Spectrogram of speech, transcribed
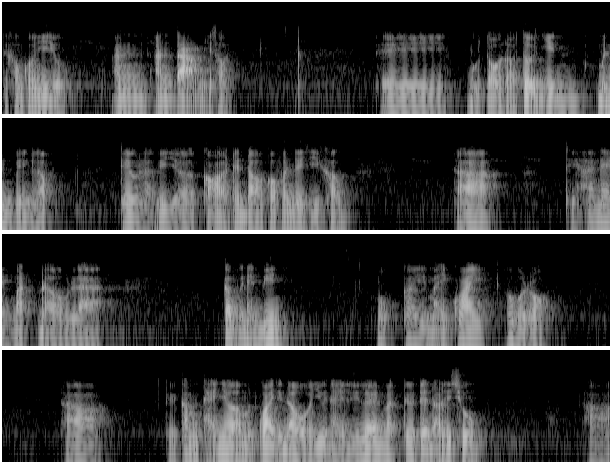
Chứ không có nhiều. Ăn ăn tạm vậy thôi. Thì buổi tối đó tự nhiên mình với lộc kêu là bây giờ coi ở trên đó có vấn đề gì không? Đó. Thì hai anh em bắt đầu là cầm cái đèn pin, một cây máy quay GoPro đó. Thì cắm thẻ nhớ mình quay từ đầu ở dưới này đi lên và từ trên đó đi xuống. Đó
